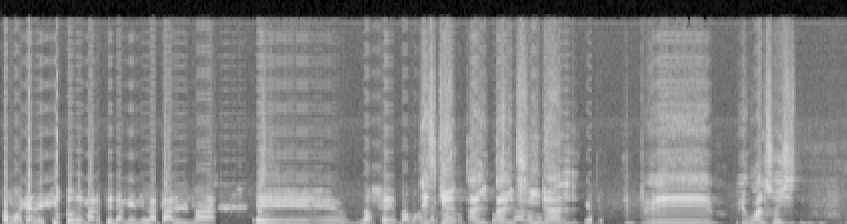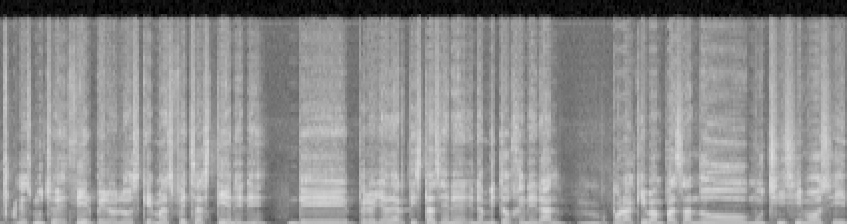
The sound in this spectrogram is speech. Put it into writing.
Vamos a estar en el Circo de Marte también en La Palma. Eh, no sé, vamos a Es que al, al final, eh, igual sois, es mucho decir, pero los que más fechas tienen, ¿eh? De, pero ya de artistas en, ámbito general. Por aquí van pasando muchísimos y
